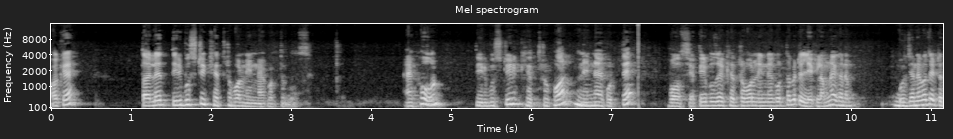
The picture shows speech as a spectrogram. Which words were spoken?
ওকে তাহলে ত্রিভুজটির ক্ষেত্রফল নির্ণয় করতে বলছে। এখন ত্রিভুজটির ক্ষেত্রফল নির্ণয় করতে বলছে। ত্রিভুজের ক্ষেত্রফল নির্ণয় করতে হবে, এটা লিখলাম না, এখানে বুঝে নেবে এটা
